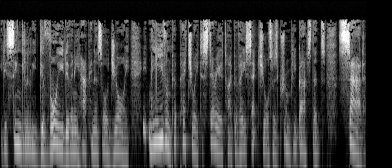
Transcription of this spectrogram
It is singularly devoid of any happiness or joy. It may even perpetuate a stereotype of asexuals as grumpy bastards, sad,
